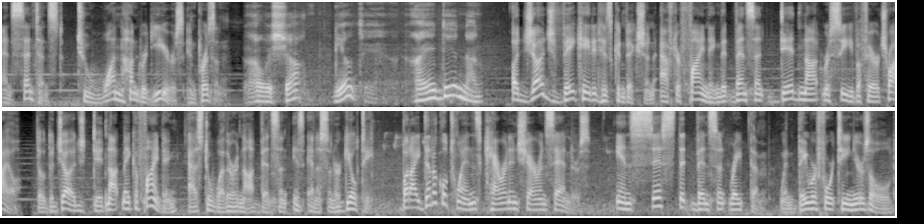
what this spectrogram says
and sentenced to 100 years in prison. I was shot guilty. I ain't did none. A judge vacated his conviction after finding that Vincent did not receive a fair trial, though the judge did not make a finding as to whether or not Vincent is innocent or guilty. But identical twins Karen and Sharon Sanders insist that Vincent raped them when they were 14 years old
